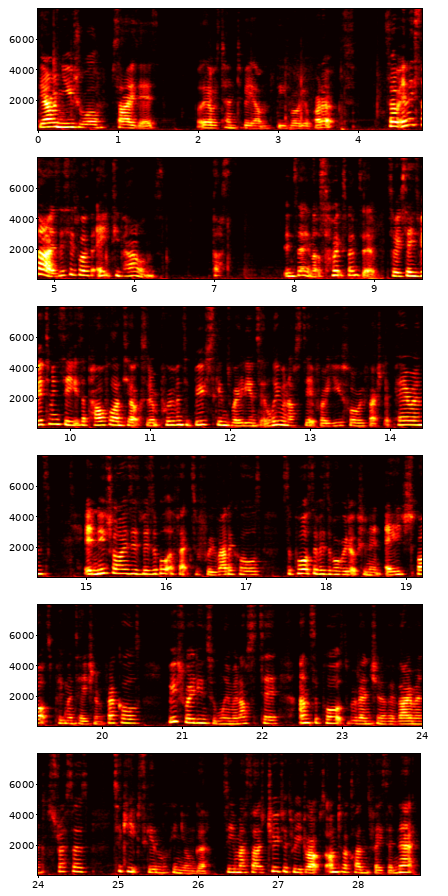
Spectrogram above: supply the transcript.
They are unusual sizes, but they always tend to be on these Rodial products. So in this size, this is worth £80. That's insane, that's so expensive. So it says vitamin C is a powerful antioxidant proven to boost skin's radiance and luminosity for a youthful refreshed appearance. It neutralises visible effects of free radicals, supports the visible reduction in age spots, pigmentation and freckles, boosts radiance and luminosity, and supports the prevention of environmental stressors to keep skin looking younger. So you massage two to three drops onto a cleansed face and neck,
